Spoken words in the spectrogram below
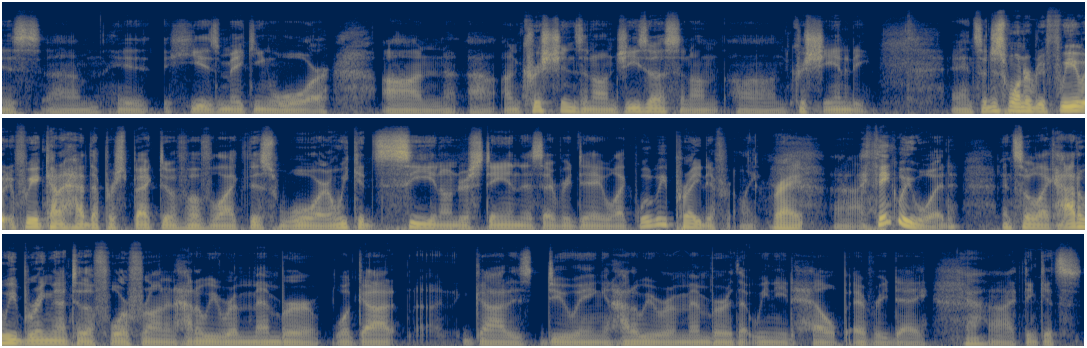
his, um, his he is making war on uh, on christians and on jesus and on, on christianity and so just wondered if we if we kind of had that perspective of like this war and we could see and understand this every day like would we pray differently right. uh, I think we would. And so, like, how do we bring that to the forefront, and how do we remember what God God is doing, and how do we remember that we need help every day? Yeah. Uh, I think it's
